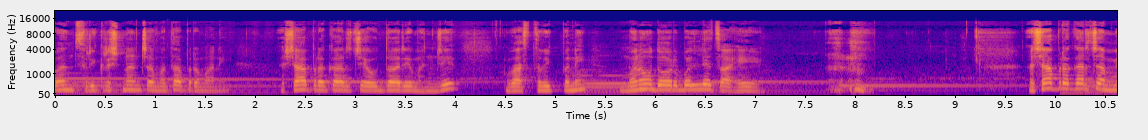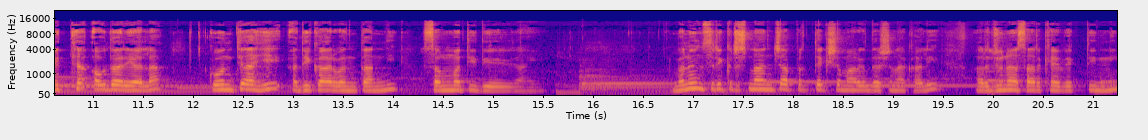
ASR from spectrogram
पण श्रीकृष्णांच्या मताप्रमाणे अशा प्रकारचे औदार्य म्हणजे वास्तविकपणे मनोदौर्बल्यच आहे. अशा प्रकारच्या मिथ्य औदार्याला कोणत्याही अधिकारवंतांनी संमती दिली नाही. म्हणून श्रीकृष्णांच्या प्रत्यक्ष मार्गदर्शनाखाली अर्जुनासारख्या व्यक्तींनी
